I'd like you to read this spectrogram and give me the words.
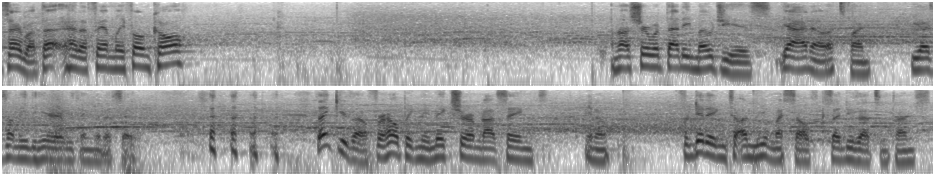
Sorry about that. Had a family phone call. I'm not sure what that emoji is. Yeah, I know. That's fine. You guys don't need to hear everything that I say. Thank you, though, for helping me make sure I'm not saying, you know, forgetting to unmute myself because I do that sometimes.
